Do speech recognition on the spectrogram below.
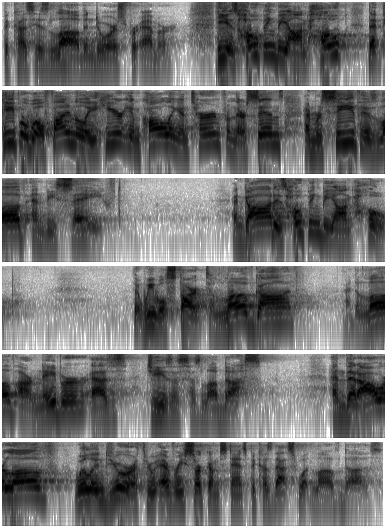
because His love endures forever. He is hoping beyond hope that people will finally hear Him calling and turn from their sins and receive His love and be saved. And God is hoping beyond hope that we will start to love God and to love our neighbor as Jesus has loved us. And that our love will endure through every circumstance because that's what love does.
